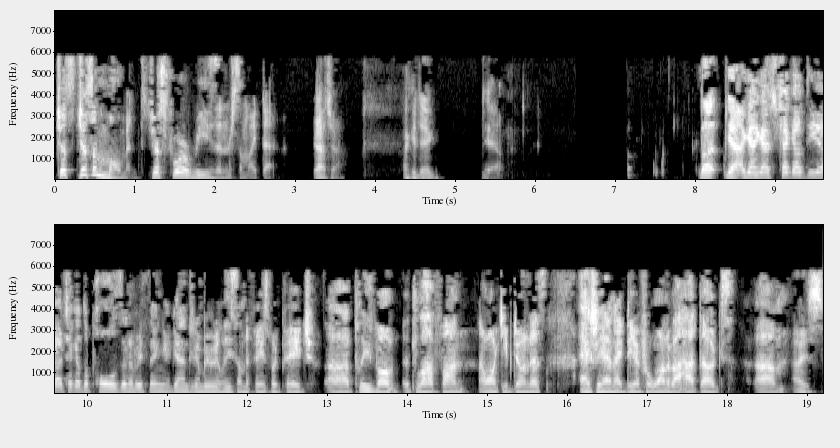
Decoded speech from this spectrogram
Just just a moment, just for a reason or something like that. Gotcha. I could dig. Yeah. But yeah, again, guys, check out the uh, check out the polls and everything. Again, it's gonna be released on the Facebook page. Uh, please vote. It's a lot of fun. I want to keep doing this. I actually had an idea for one about hot dogs. Um, Nice.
